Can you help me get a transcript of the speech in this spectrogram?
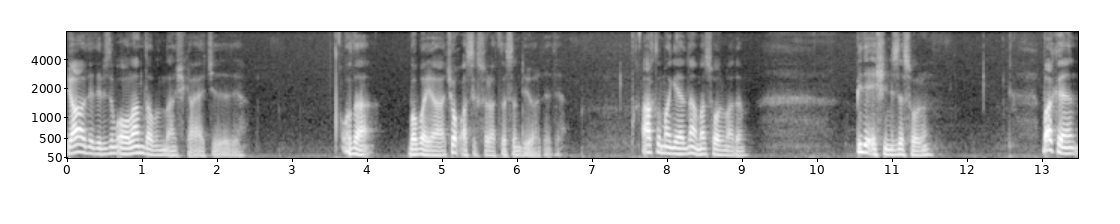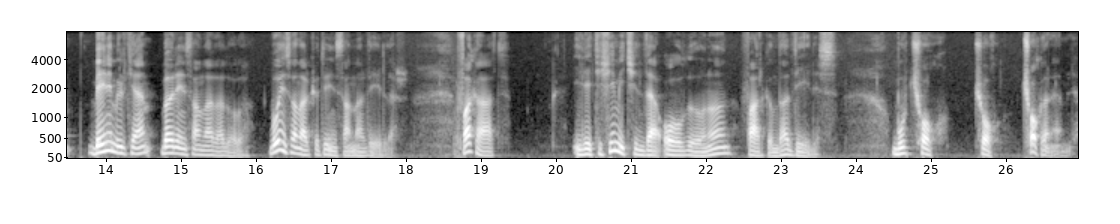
Ya dedi bizim oğlan da bundan şikayetçi dedi. O da baba ya çok asık suratlısın diyor dedi. Aklıma geldi ama sormadım. Bir de eşinize sorun. Bakın benim ülkem böyle insanlarla dolu. Bu insanlar kötü insanlar değiller. Fakat iletişim içinde olduğunun farkında değiliz. Bu çok çok çok önemli.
